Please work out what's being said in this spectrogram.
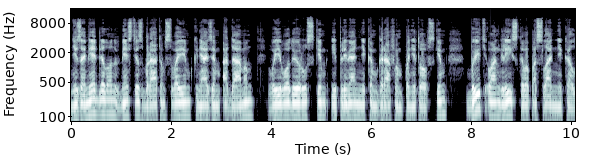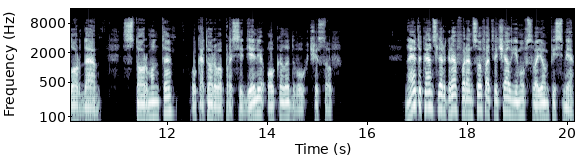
не замедлил он вместе с братом своим, князем Адамом, воеводою русским и племянником графом Понятовским, быть у английского посланника лорда Стормонта, у которого просидели около двух часов. На это канцлер граф Воронцов отвечал ему в своем письме.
